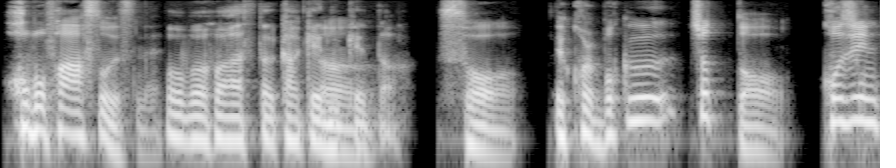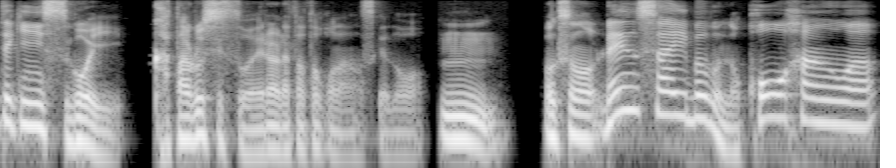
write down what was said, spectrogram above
ほぼファーストですね。ほぼファースト駆け抜けと。そう。で、これ僕、ちょっと、個人的にすごいカタルシスを得られたとこなんですけど、うん。僕その連載部分の後半は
